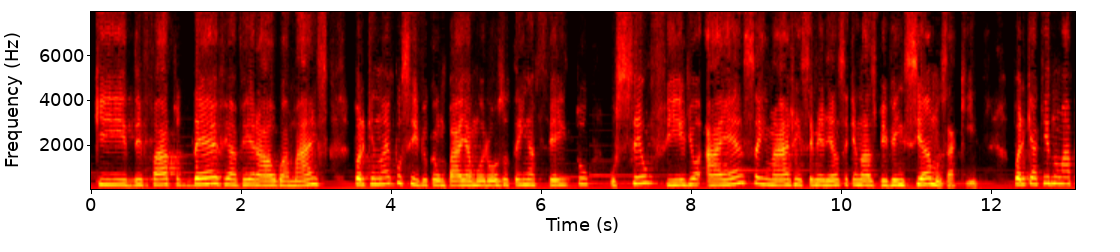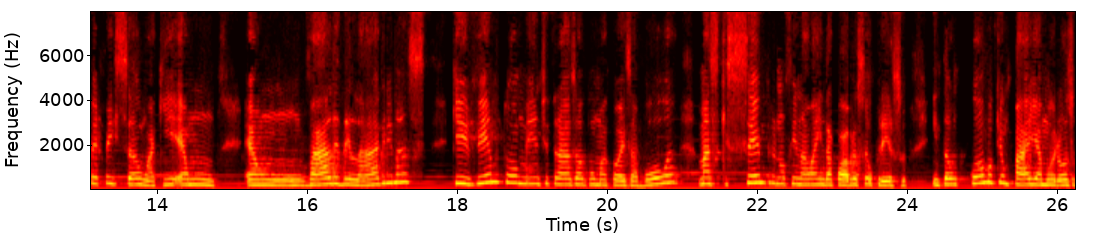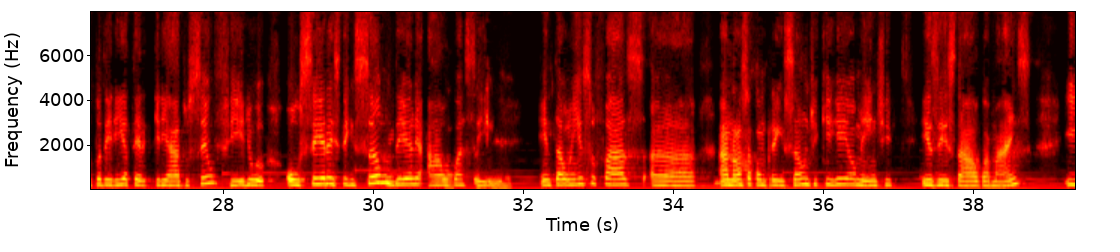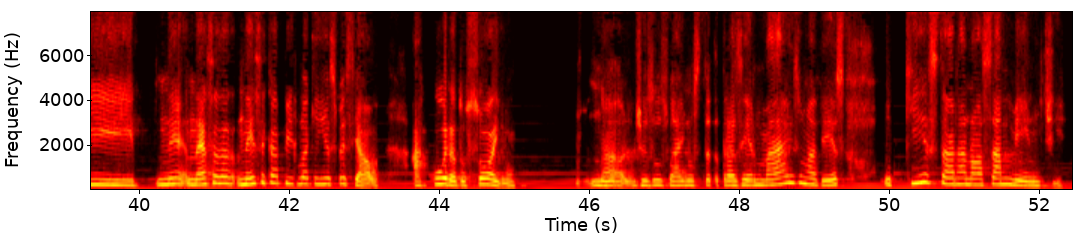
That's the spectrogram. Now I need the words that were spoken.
que de fato deve haver algo a mais, porque não é possível que um pai amoroso tenha feito o seu filho a essa imagem e semelhança que nós vivenciamos aqui. Porque aqui não há perfeição, aqui é um, é um vale de lágrimas que eventualmente traz alguma coisa boa, mas que sempre no final ainda cobra o seu preço. Então, como que um pai amoroso poderia ter criado seu filho ou ser a extensão dele algo assim? Então, isso faz a, a nossa compreensão de que realmente exista algo a mais. E nessa, nesse capítulo aqui em especial, a cura do sonho, na, Jesus vai nos tra trazer mais uma vez o que está na nossa mente,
